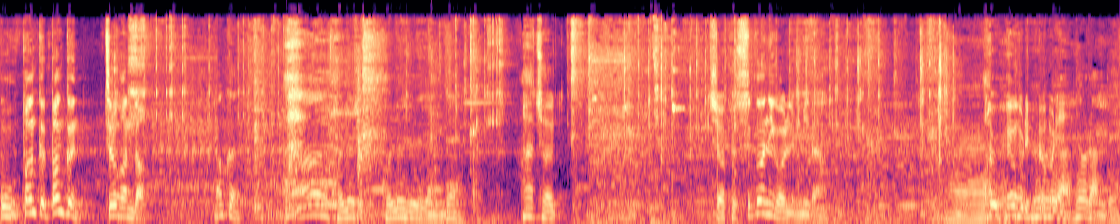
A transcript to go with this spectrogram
오 빵끈 빵끈 들어간다. 잠깐. 아, 걸려줘, 걸려줘야 되는데. 아저 저 옆에 수건이 걸립니다. 아, 아유, 회오리, 회오리. 회오리 안 돼.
